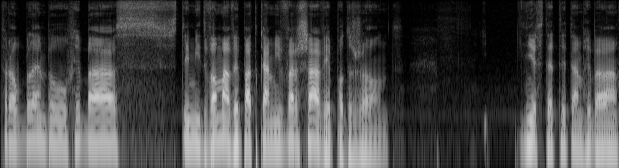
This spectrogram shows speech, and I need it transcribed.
problem był chyba z, tymi dwoma wypadkami w Warszawie pod rząd. Niestety tam chyba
